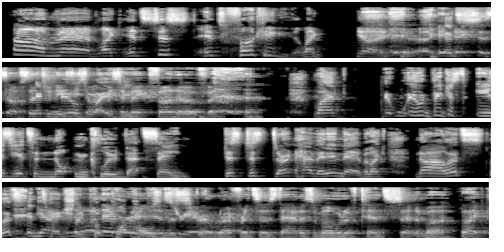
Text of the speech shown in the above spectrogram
oh, man. Like, it's just, it's fucking, like, you know, It makes itself such it an easy target lazy. to make fun of. like, it, it would be just easier to not include that scene. Just, just don't have it in there. But like, nah, let's let's intentionally yeah, no put plot in holes in the history ever script. references that as a moment of tense cinema. Like,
